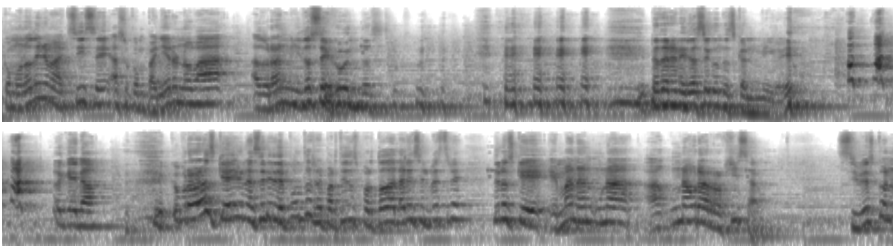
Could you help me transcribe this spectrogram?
Como no Dynamaxice, a su compañero no va a durar ni dos segundos. no dura ni dos segundos conmigo. ok, no. Comprobarás que hay una serie de puntos repartidos por toda el área silvestre de los que emanan una, una aura rojiza. Si, ves con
